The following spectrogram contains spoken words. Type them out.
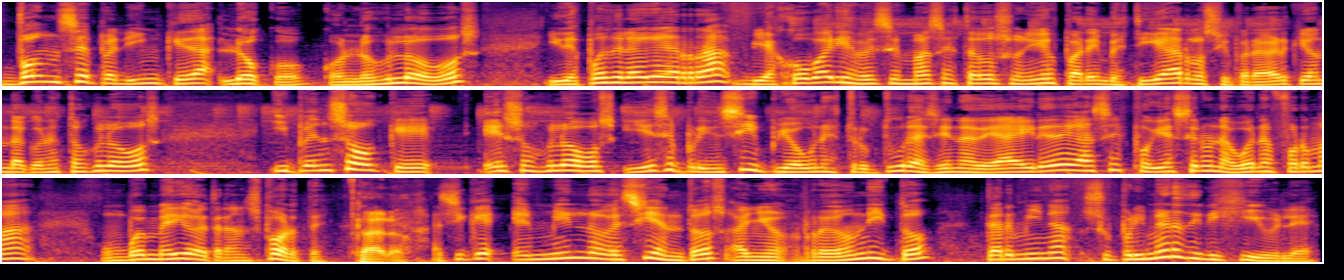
Von Zeppelin queda loco con los globos y después de la guerra viajó varias veces más a Estados Unidos para investigarlos y para ver qué onda con estos globos y pensó que esos globos y ese principio, una estructura llena de aire y de gases, podía ser una buena forma, un buen medio de transporte. Claro. Así que en 1900, año redondito, termina su primer dirigible,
